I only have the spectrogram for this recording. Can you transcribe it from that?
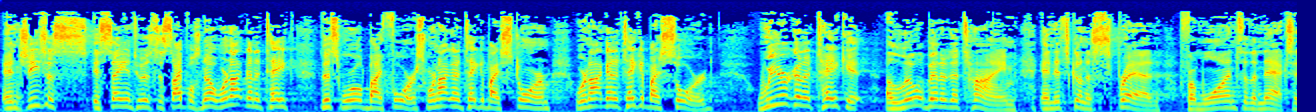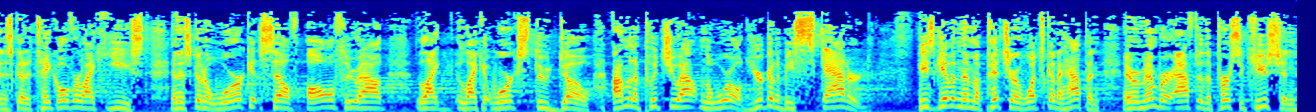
And jesus is saying to his disciples no we're not going to take this world by force. We're not going to take it by storm. We're not going to take it by sword we're going to take it a little bit at a time and it's going to spread from one to the next and it's going to take over like yeast and it's going to work itself all throughout like, like it works through dough. I'm going to put you out in the world. You're going to be scattered. He's given them a picture of what's going to happen. And remember, after the persecution,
